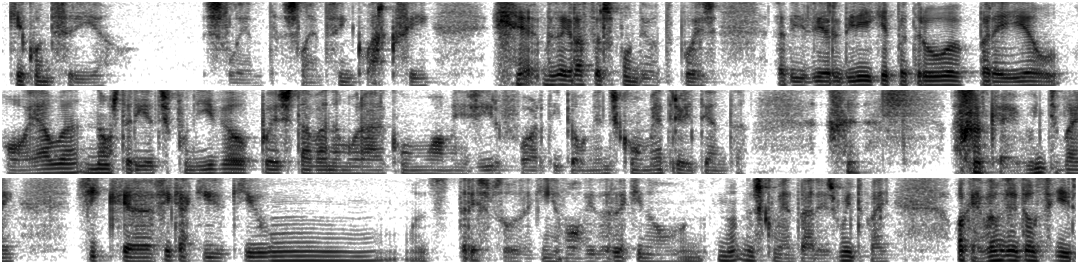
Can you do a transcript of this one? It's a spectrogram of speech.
o que aconteceria? Excelente, excelente, sim, claro que sim. Mas a Graça respondeu depois: a dizer, diria que a patroa para ele ou ela não estaria disponível, pois estava a namorar com um homem giro, forte e pelo menos com 1,80m. ok, muito bem. Fica, fica aqui, aqui um, três pessoas aqui envolvidas aqui no, no, nos comentários. Muito bem. Ok, vamos então seguir.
